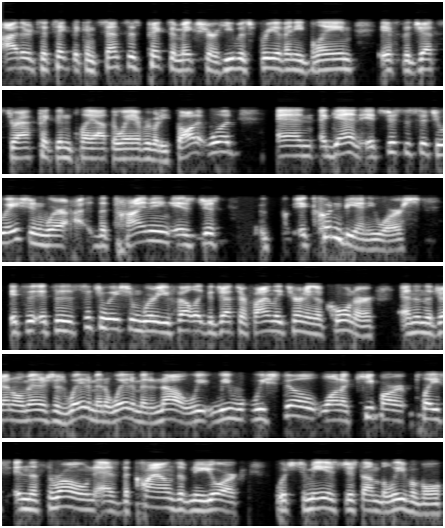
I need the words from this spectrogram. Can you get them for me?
either to take the consensus pick to make sure he was free of any blame if the Jets draft pick didn't play out the way everybody thought it would. And again, it's just a situation where the timing is just it couldn't be any worse it's a, it's a situation where you felt like the Jets are finally turning a corner, and then the general manager says, "Wait a minute, wait a minute, no, we we we still want to keep our place in the throne as the clowns of New York," which to me is just unbelievable.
